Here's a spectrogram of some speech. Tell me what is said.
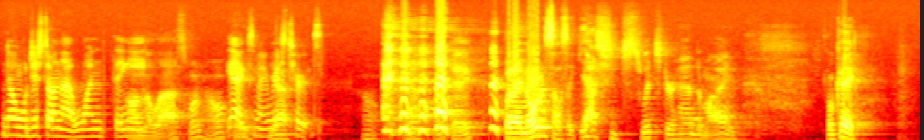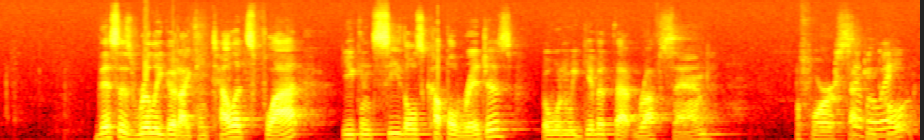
No, just on that one thing. on the last one? Oh, yeah, because my wrist hurts. Oh, yeah, okay. But I noticed, I was like, yeah, she switched her hand to mine. Okay. This is really good. I can tell it's flat. You can see those couple ridges, but when we give it that rough sand before our second coat,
